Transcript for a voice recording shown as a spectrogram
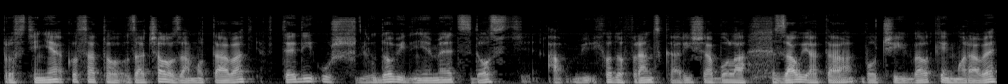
proste nejako sa to začalo zamotávať vtedy už ľudový Nemec dosť a východofranská ríša bola zaujatá voči Veľkej Morave.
